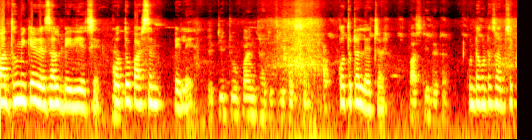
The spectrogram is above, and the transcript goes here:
মাধ্যমিকের রেজাল্ট বেরিয়েছে। কত পার্সেন্ট পেলে? কতটা লেটার পাঁচটি লেটার কোনটা কোনটা subject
